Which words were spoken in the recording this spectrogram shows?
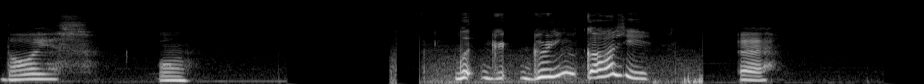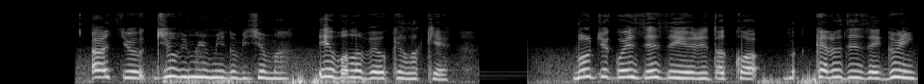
dois, um. G- Green Coyle? É, Acho que eu ouvi minha amiga me chamar. Eu vou lá ver o que ela quer. Bom te conhecer, senhorita Co... Quero dizer, Green.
